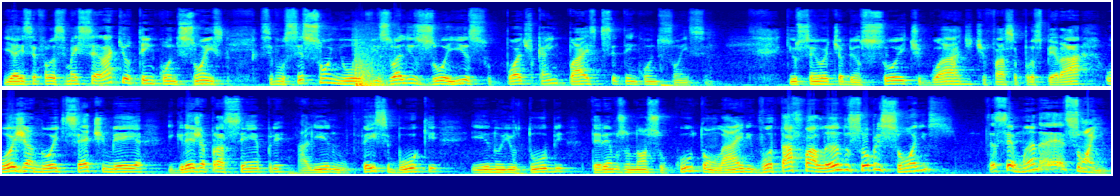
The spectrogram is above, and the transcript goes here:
e aí você falou assim: mas será que eu tenho condições? Se você sonhou, visualizou isso, pode ficar em paz que você tem condições sim. Que o Senhor te abençoe, te guarde, te faça prosperar. Hoje à noite, sete e meia, Igreja para Sempre, ali no Facebook e no YouTube. Teremos o nosso culto online. Vou estar tá falando sobre sonhos. Essa semana é sonho.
